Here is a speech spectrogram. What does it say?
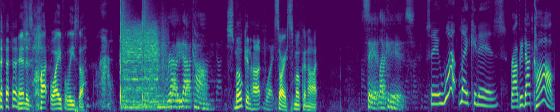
and his hot wife Lisa. Rowdy.com. Smoking hot white. Sorry, smoking hot. Say it like it is. Say what like it is? Rowdy.com.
